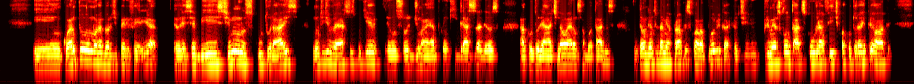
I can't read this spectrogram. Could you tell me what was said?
E enquanto morador de periferia, eu recebi estímulos culturais muito diversos, porque eu sou de uma época em que, graças a Deus, a cultura e a arte não eram sabotadas, então, dentro da minha própria escola pública, eu tive primeiros contatos com grafite, com a cultura hip hop.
